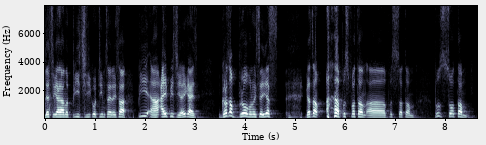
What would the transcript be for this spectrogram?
लेचिगा हाम्रो पिजीको टिम चाहिँ रहेछ। पी आइपिजी है गाइज गजब ब्रो भन्नुहोस् यस गजब पुष्पोत्तम अँ, पुष्पोत्तम पुष्पोत्तम पु-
